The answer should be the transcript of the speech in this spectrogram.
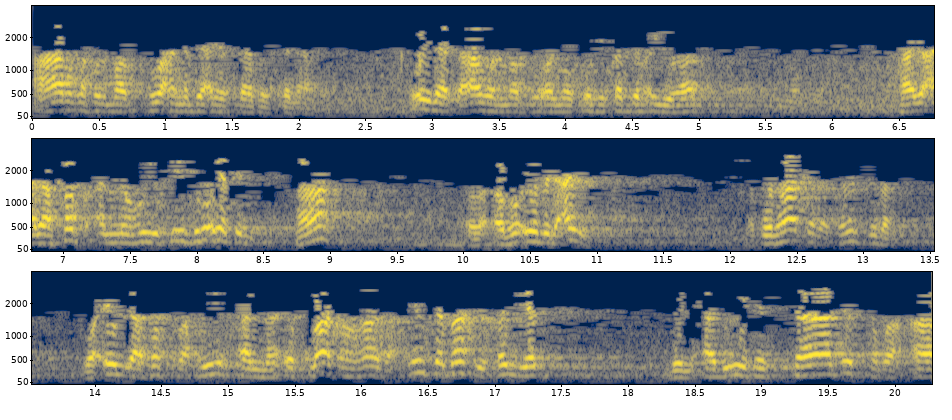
عارضه المرفوع عن النبي عليه الصلاة والسلام. وإذا تعارض المرفوع والموقوف يقدم أيها. هذا على فرض أنه يفيد رؤية ها؟ الرؤية بالعين. يقول هكذا تنسبة وإلا فالصحيح أن إطلاق هذا انتبه يقيد بالحديث السادس رأى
